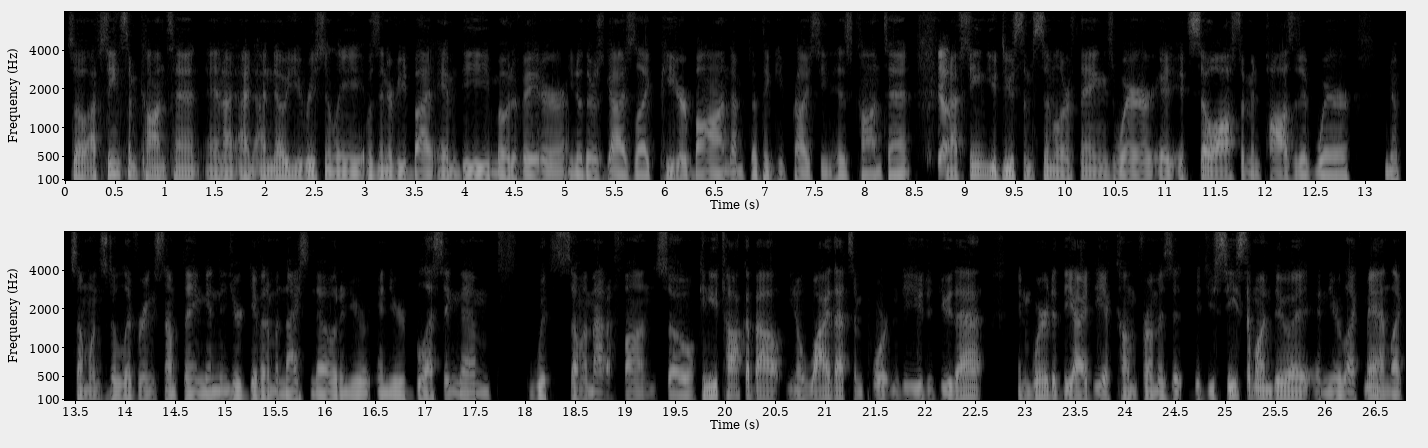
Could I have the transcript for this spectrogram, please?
So I've seen some content, and I, I know you recently was interviewed by MD Motivator. You know, there's guys like Peter Bond. I'm, i think you've probably seen his content, yep. and I've seen you do some similar things where it, it's so awesome and positive. Where you know someone's delivering something, and you're giving them a nice note, and you're and you're blessing them with some amount of fun. So can you talk about you know why that's important to you to do that? And where did the idea come from? Is it did you see someone do it and you're like man like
